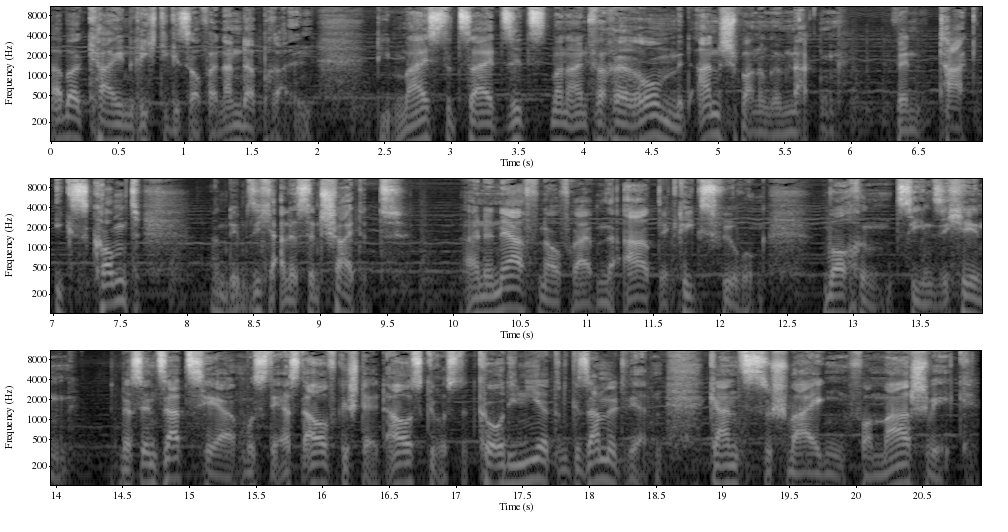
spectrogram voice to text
aber kein richtiges Aufeinanderprallen. Die meiste Zeit sitzt man einfach herum mit Anspannung im Nacken. Wenn Tag X kommt, an dem sich alles entscheidet. Eine nervenaufreibende Art der Kriegsführung. Wochen ziehen sich hin. Das Entsatzheer musste erst aufgestellt, ausgerüstet, koordiniert und gesammelt werden, ganz zu schweigen vom Marschweg,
